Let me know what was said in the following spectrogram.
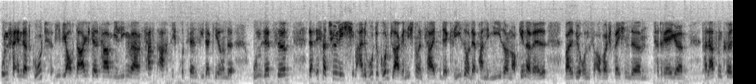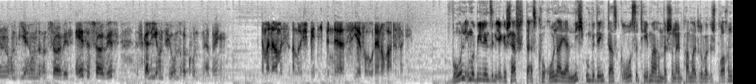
Unverändert gut. Wie wir auch dargestellt haben, wir liegen bei fast 80 Prozent wiederkehrende Umsätze. Das ist natürlich eine gute Grundlage, nicht nur in Zeiten der Krise und der Pandemie, sondern auch generell, weil wir uns auf entsprechende Verträge verlassen können und wir unseren Service as a Service skalieren für unsere Kunden erbringen. Ja, mein Name ist André Speth, ich bin der CFO der Noratis AG. Wohnimmobilien sind ihr Geschäft. Da ist Corona ja nicht unbedingt das große Thema, haben wir schon ein paar Mal drüber gesprochen.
